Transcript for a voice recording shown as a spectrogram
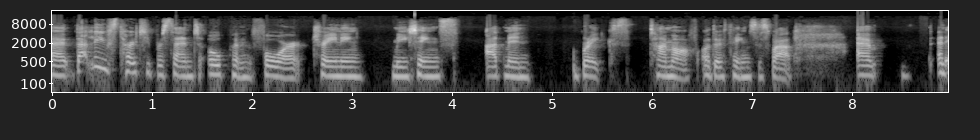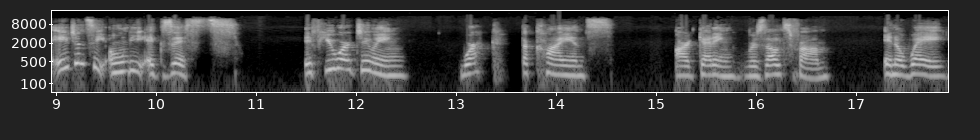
uh, that leaves 30% open for training, meetings, admin, breaks, time off, other things as well. Um, an agency only exists if you are doing work the clients are getting results from in a way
